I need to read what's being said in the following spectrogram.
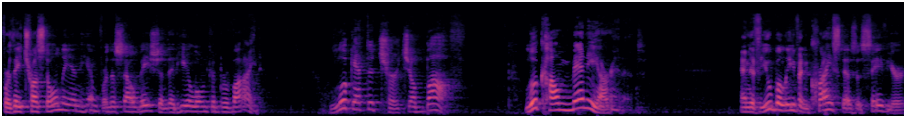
For they trust only in him for the salvation that he alone could provide. Look at the church above. Look how many are in it. And if you believe in Christ as a Savior,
